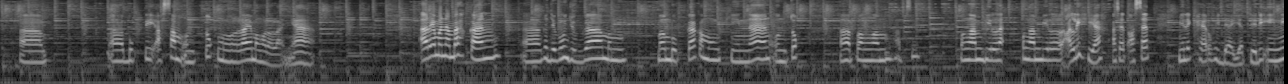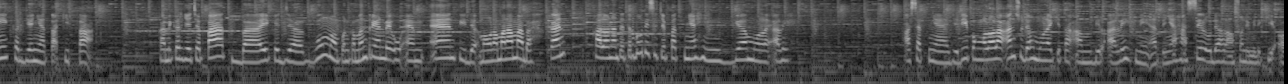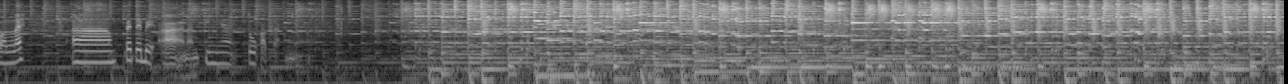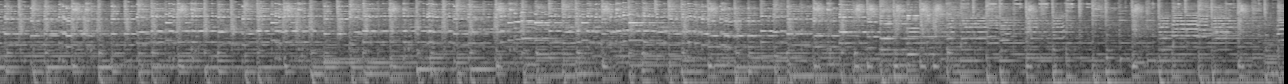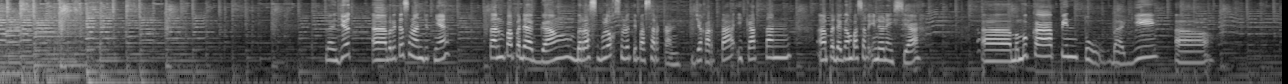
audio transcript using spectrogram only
bukti asam untuk mulai mengelolanya. Arya menambahkan uh, Kejagung juga mem membuka kemungkinan untuk uh, pengem apa sih pengambil pengambil alih ya aset-aset milik Heru Hidayat. Jadi ini kerja nyata kita. Kami kerja cepat baik Kejagung maupun Kementerian BUMN tidak mau lama-lama bahkan kalau nanti terbukti secepatnya hingga mulai alih asetnya. Jadi pengelolaan sudah mulai kita ambil alih nih, artinya hasil udah langsung dimiliki oleh uh, eh, PTBA nantinya itu katanya. Uh, berita selanjutnya. Tanpa pedagang, beras bulog sulit dipasarkan. Jakarta, Ikatan uh, Pedagang Pasar Indonesia uh, membuka pintu bagi uh,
